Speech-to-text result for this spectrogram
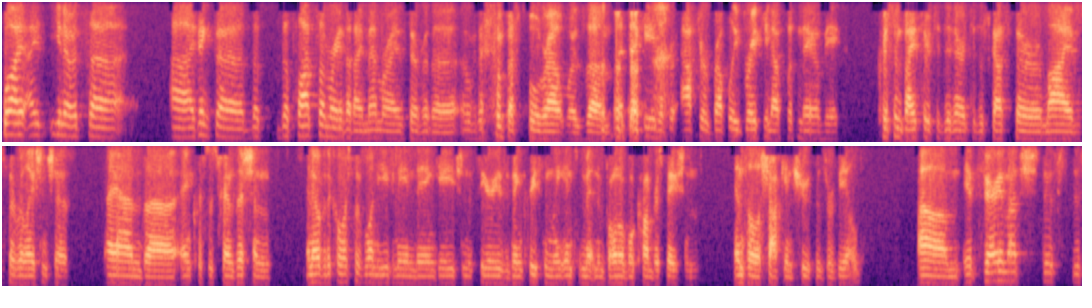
Well, I, I you know, it's uh, uh, I think the, the the plot summary that I memorized over the over the festival route was um, a decade after abruptly breaking up with Naomi. Kris invites her to dinner to discuss their lives, their relationship, and uh, and Kris's transition. And over the course of one evening, they engage in a series of increasingly intimate and vulnerable conversations until a shocking truth is revealed. Um, it's very much this this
